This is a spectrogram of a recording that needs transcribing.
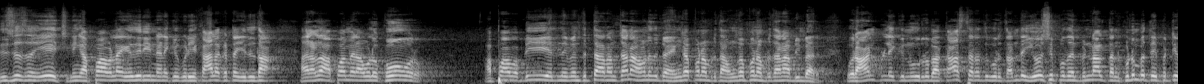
திஸ் இஸ் அ ஏஜ் நீங்கள் அப்பாவெல்லாம் எதிரின்னு நினைக்கக்கூடிய காலகட்டம் இதுதான். அதனால அப்பா மேலே அவ்வளோ கோவம் வரும். அப்பா அப்படி இருந்து இவன் திட்ட ஆரம்பிச்சானா அவனு திட்டம் எங்க அப்பா அப்படி தான் உங்கள் அப்பா அப்படி தானே அப்படிம்பார். ஒரு ஆண் பிள்ளைக்கு நூறுரூபா காசு தரதுக்கு ஒரு தந்தை யோசிப்பதன் பின்னால் தன் குடும்பத்தை பற்றி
